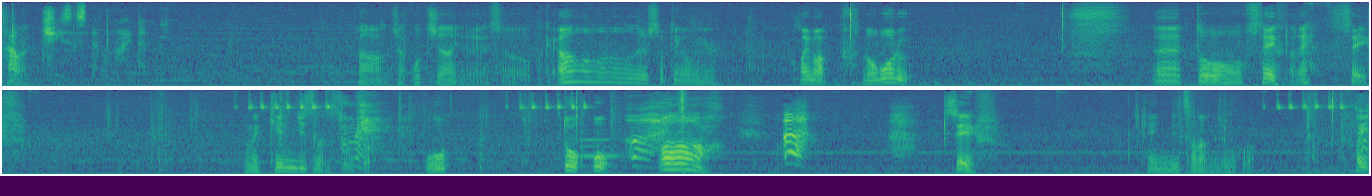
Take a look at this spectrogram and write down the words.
Come Oh, on. Jesus, never mind. ああ、じゃあこっちじゃないんだね。So, okay. Oh, there's something over here. Climb up. 登る。えーっと、セーフだね。セーフ。これね、堅実なんですよ、僕は。おっと、おああセーフ。堅実派なんでね僕は。はい。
